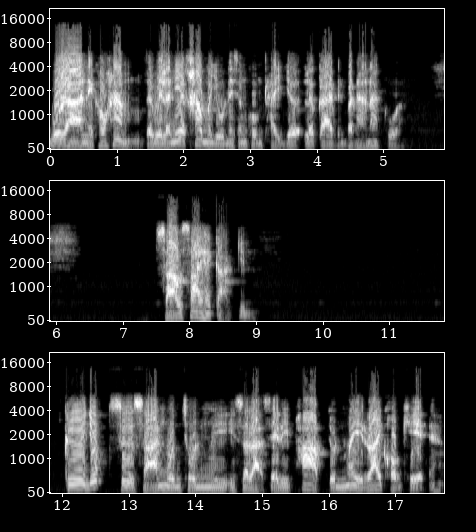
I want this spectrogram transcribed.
โบราณเนี่ยเขาห้าม แต่เวลาเนี้ยเข้ามาอยู่ในสังคมไทยเยอะแล้วกลายเป็นปัญหาน่ากลัว สาวไส้ให้กากิน คือยุคสื่อสารมวลชนมีอิสระเสรีภาพจนไม่ร้ายขอบเขตนะฮะ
